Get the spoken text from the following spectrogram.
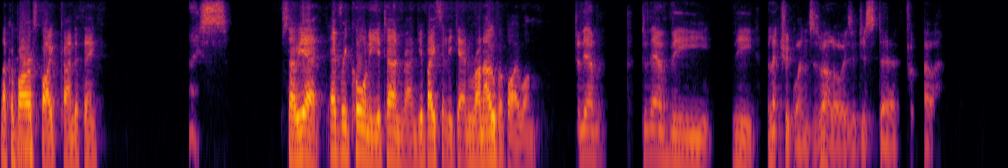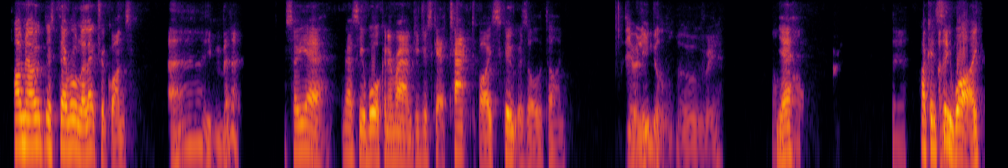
like a Boris bike kind of thing. Nice. So yeah, every corner you turn around, you're basically getting run over by one. Do they have? Do they have the the electric ones as well, or is it just uh, foot power? Oh no, they're all electric ones. Ah, even better. So yeah, as you're walking around, you just get attacked by scooters all the time. They're illegal over here. Yeah. yeah. I can I see think, why.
